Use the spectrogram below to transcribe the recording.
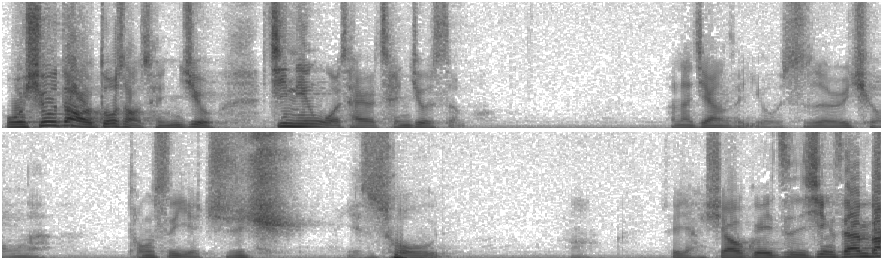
我修到了多少成就，今天我才有成就什么？那这样子有时而穷啊，同时也直取，也是错误的。就讲消归自性三宝，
